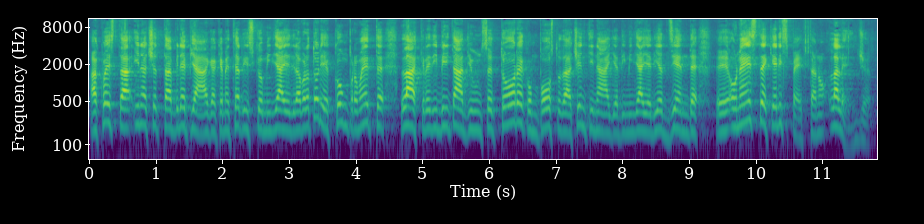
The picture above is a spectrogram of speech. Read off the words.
a questa inaccettabile piaga che mette a rischio migliaia di lavoratori e compromette la credibilità di un settore composto da centinaia di migliaia di aziende eh, oneste che rispettano la legge.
